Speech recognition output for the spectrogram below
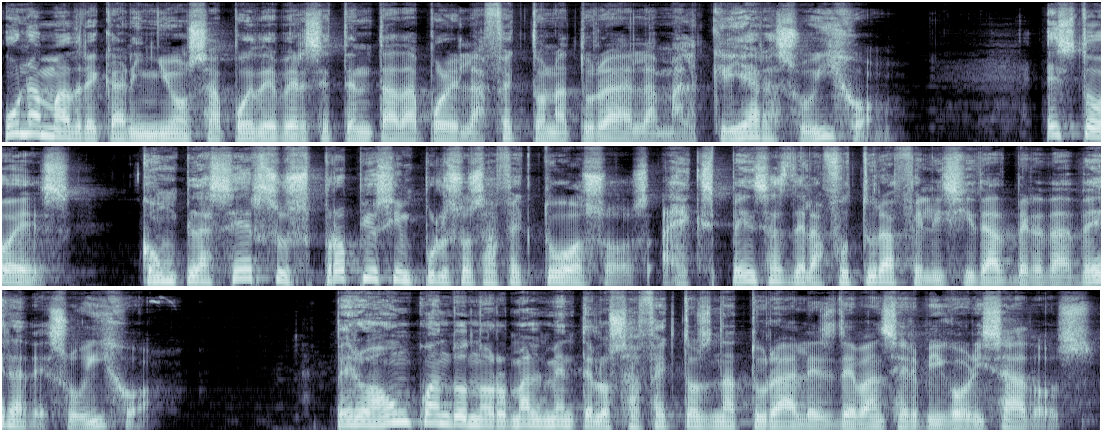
una madre cariñosa puede verse tentada por el afecto natural a malcriar a su hijo. Esto es, complacer sus propios impulsos afectuosos a expensas de la futura felicidad verdadera de su hijo. Pero aun cuando normalmente los afectos naturales deban ser vigorizados,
